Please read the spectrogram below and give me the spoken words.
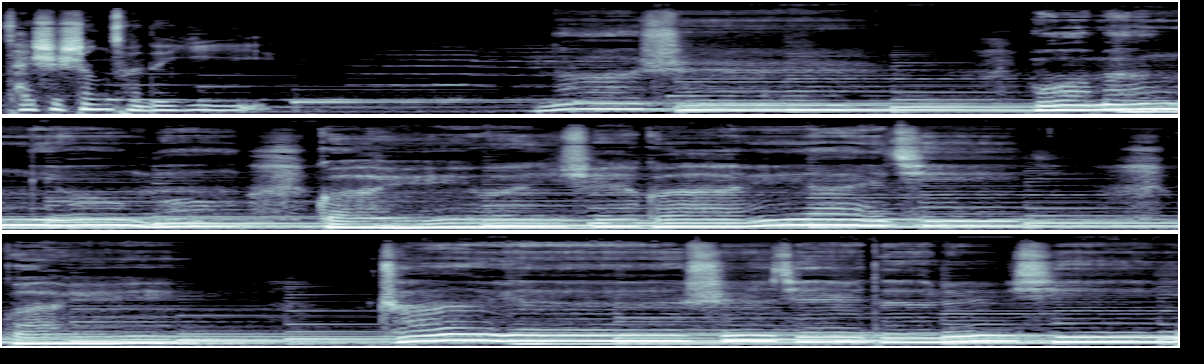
才是生存的意义。那时我们有梦，关于文学，关于爱情，关于穿越。世界的旅行，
